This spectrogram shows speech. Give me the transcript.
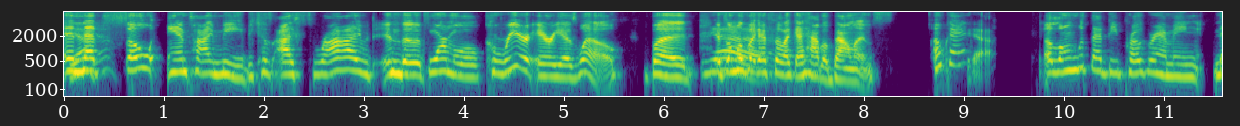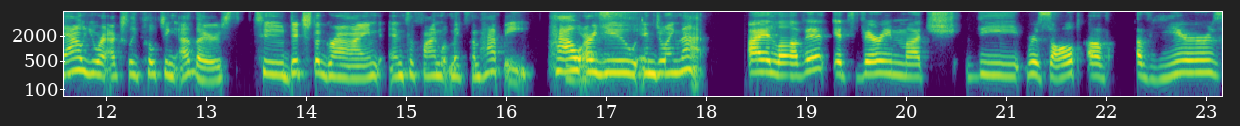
And yeah, that's yeah. so anti me because I thrived in the formal career area as well. But yeah. it's almost like I feel like I have a balance. Okay. Yeah. Along with that deprogramming, now you are actually coaching others to ditch the grind and to find what makes them happy. How yes. are you enjoying that? I love it. It's very much the result of of years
